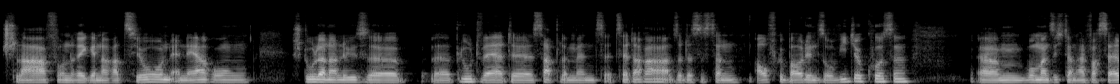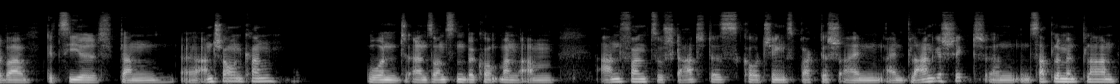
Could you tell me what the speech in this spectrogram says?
Schlaf und Regeneration, Ernährung, Stuhlanalyse, äh, Blutwerte, Supplements etc. Also das ist dann aufgebaut in so Videokurse, ähm, wo man sich dann einfach selber gezielt dann äh, anschauen kann. Und ansonsten bekommt man am Anfang zu Start des Coachings praktisch einen, einen Plan geschickt, einen Supplementplan,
